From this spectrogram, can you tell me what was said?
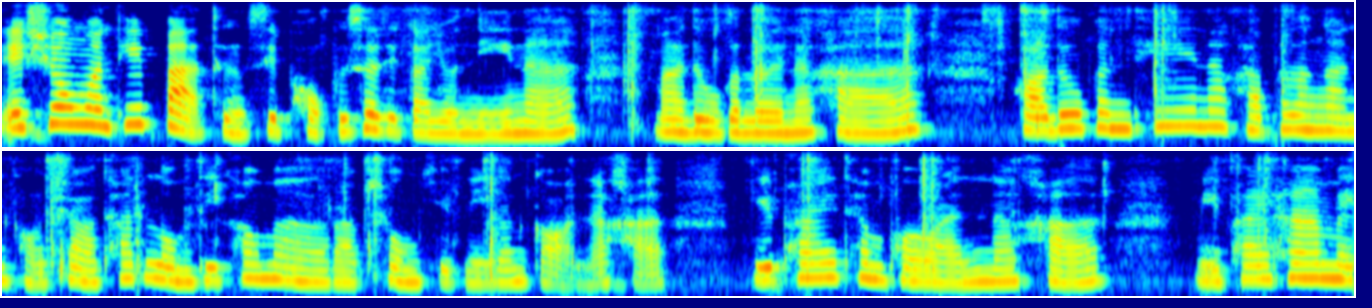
ในช่วงวันที่ 8 ถึง 16 พฤศจิกายนนี้นะ มาดูกันเลยนะคะ อดูกันที่นะคะพลังงานของชาวธาตุลมที่เข้ามารับชมคลิปนี้กันก่อนนะคะ มีไพ่ Temperance นะคะ มีไพ่ห้าไม้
